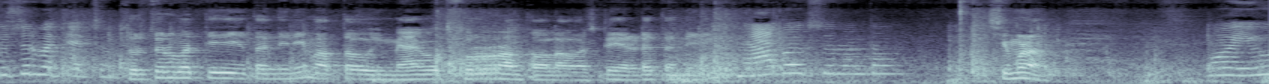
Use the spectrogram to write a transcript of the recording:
ಸುರ್ಸುರ್ ಬತ್ತಿ ಹಚ್ಚು ಚುರುಚುರು ಬತ್ತಿ ತಂದಿನಿ ಮತ್ತು ಅವು ಈ ಮ್ಯಾಗ ಹೋಗಿ ಸುರ್ರ ಅಂತಾವಲ್ಲ ಅವು ಅಷ್ಟೇ ಎರಡೇ ತಂದಿನಿ ಮ್ಯಾಗ ಹೋಗಿ ಸುರ್ ಅಂತ ಶಿಮಣ ಓ ಇವು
